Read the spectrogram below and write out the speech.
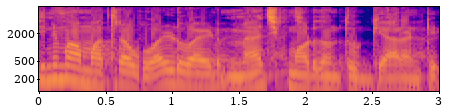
ಸಿನಿಮಾ ಮಾತ್ರ ವರ್ಲ್ಡ್ ವೈಡ್ ಮ್ಯಾಜಿಕ್ ಮಾಡೋದಂತೂ ಗ್ಯಾರಂಟಿ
